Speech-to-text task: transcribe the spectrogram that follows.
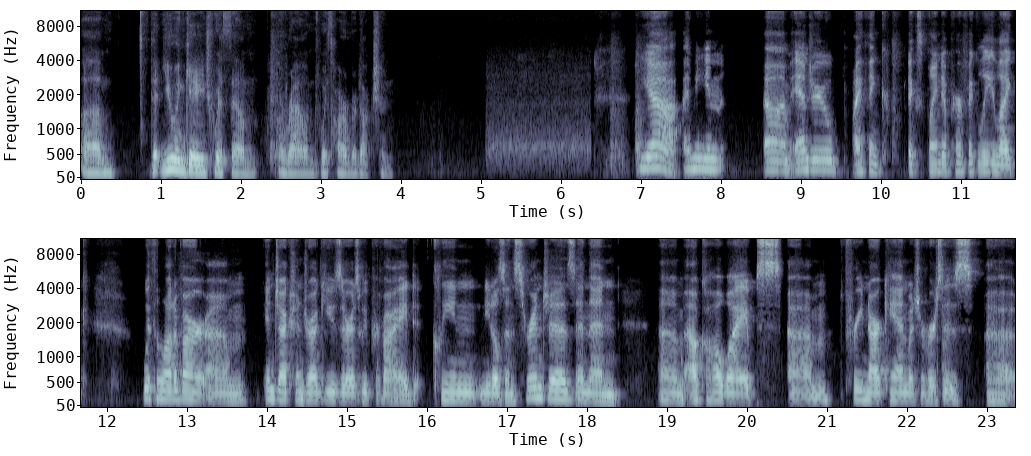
um, that you engage with them around with harm reduction? Yeah, I mean, um, Andrew, I think explained it perfectly. Like with a lot of our um, injection drug users, we provide clean needles and syringes, and then um, alcohol wipes, um, free Narcan, which reverses uh,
